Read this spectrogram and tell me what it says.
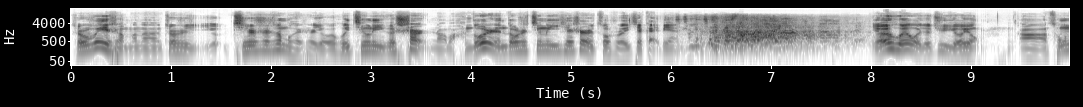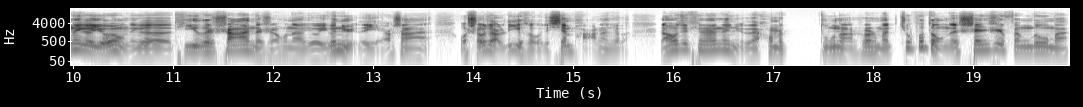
就是为什么呢？就是有其实是这么回事。有一回经历一个事儿，你知道吧？很多人都是经历一些事儿做出了一些改变。有一回我就去游泳啊，从那个游泳那个梯子上岸的时候呢，有一个女的也要上岸，我手脚利索，我就先爬上去了，然后就听着那女的在后面。嘟囔说什么就不懂得绅士风度吗？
